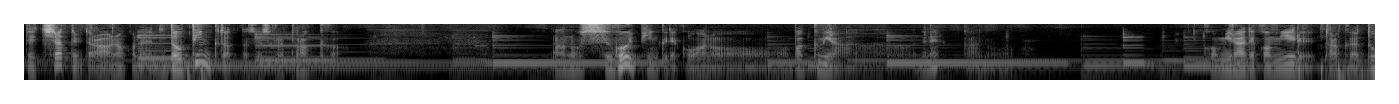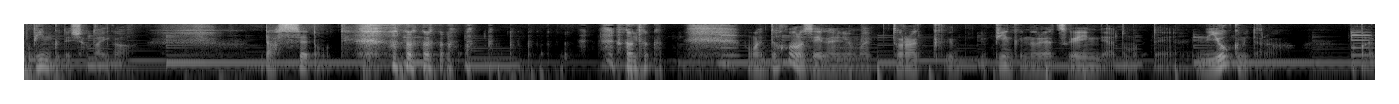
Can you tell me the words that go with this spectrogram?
て、チラッと見たら、なんかね、ドピンクだったんですよ、そのトラックが。あの、すごいピンクで、こう、あの、バックミラーでね、こうミラーでこう見えるトラックがドピンクで車体が、ダッセと思って。あの、お前どこの世界にお前トラックピンクに乗るやつがいいんだよと思って。で、よく見たら、なんかね、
